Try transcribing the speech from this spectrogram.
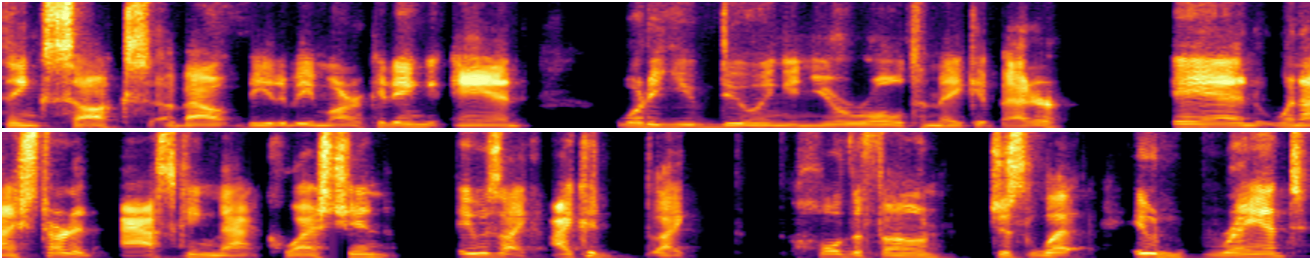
think sucks about B2B marketing and what are you doing in your role to make it better? And when I started asking that question, it was like I could like hold the phone, just let it would rant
